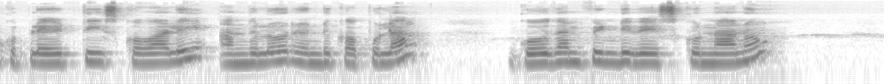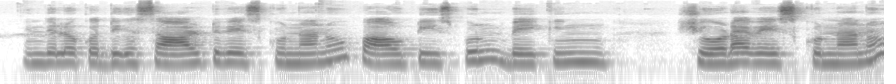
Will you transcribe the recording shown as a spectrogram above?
ఒక ప్లేట్ తీసుకోవాలి. అందులో రెండు కప్పుల గోధుమ పిండి వేసుకున్నాను. ఇందులో కొద్దిగా సాల్ట్ వేసుకున్నాను. పావు టీ స్పూన్ బేకింగ్ సోడా వేసుకున్నాను.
